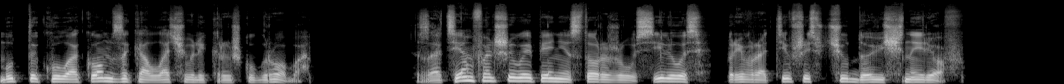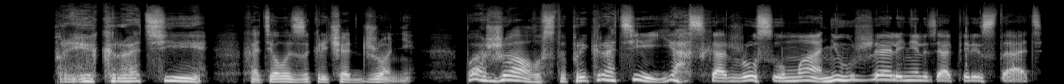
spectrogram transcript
будто кулаком заколачивали крышку гроба. Затем фальшивое пение сторожа усилилось, превратившись в чудовищный рев. «Прекрати!» — хотелось закричать Джонни. «Пожалуйста, прекрати! Я схожу с ума! Неужели нельзя перестать?»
